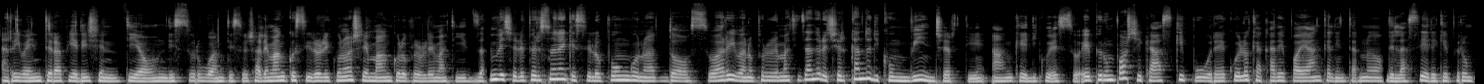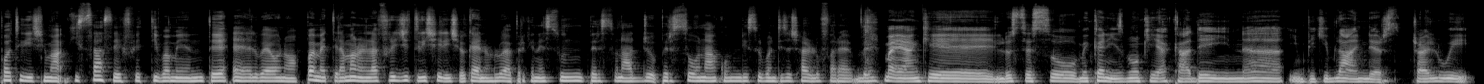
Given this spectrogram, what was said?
arriva in terapia dicendo ti ho un disturbo antisociale, manco si lo riconosce e manco lo problematizza. Invece le persone che se lo pongono addosso arrivano problematizzandolo e cercando di convincerti anche di questo stesso e per un po' ci caschi pure quello che accade poi anche all'interno della serie che per un po' ti dici ma chissà se effettivamente eh, lo è o no. Poi metti la mano nella friggitrice e dici ok non lo è perché nessun personaggio persona con disturbo antisociale lo farebbe. Ma è anche lo stesso meccanismo che accade in, uh, in Peaky Blinders cioè lui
